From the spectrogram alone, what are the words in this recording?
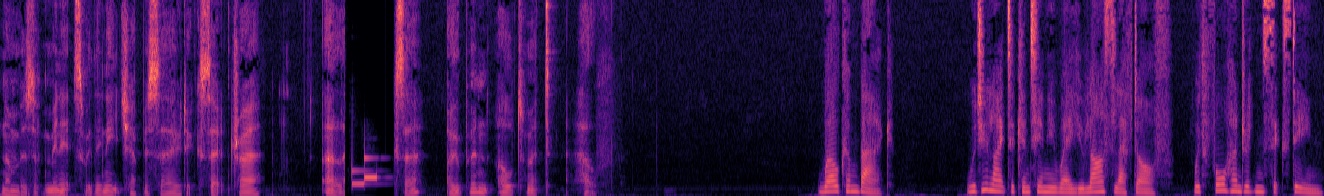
numbers of minutes within each episode, etc. Alexa, open Ultimate Health. Welcome back. Would you like to continue where you last left off, with 416?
